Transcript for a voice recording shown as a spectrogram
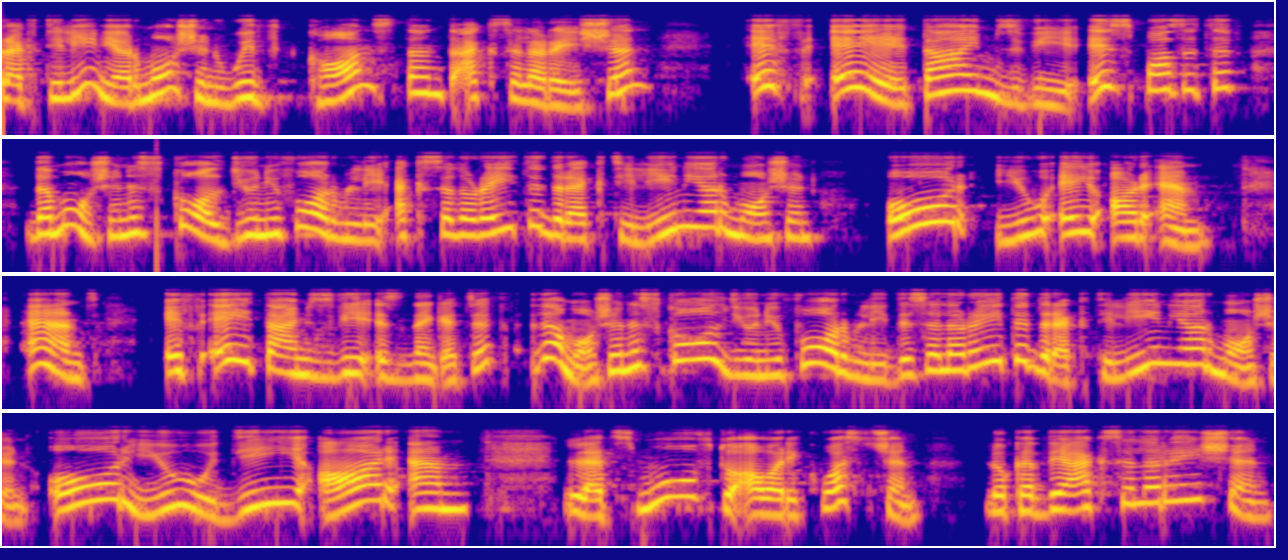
rectilinear motion with constant acceleration, if A times V is positive, the motion is called uniformly accelerated rectilinear motion or UARM. And if A times V is negative, the motion is called uniformly decelerated rectilinear motion or UDRM. Let's move to our question. Look at the acceleration.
